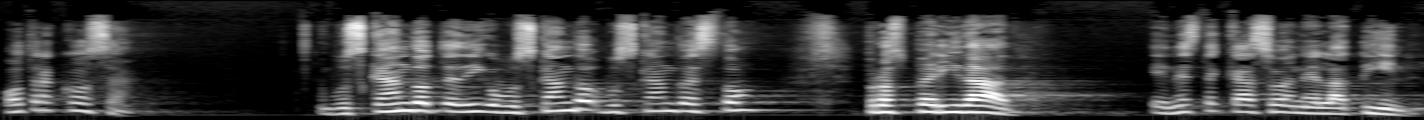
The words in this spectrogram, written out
Otra cosa, buscando, te digo, buscando, buscando esto, prosperidad en este caso en el latín,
